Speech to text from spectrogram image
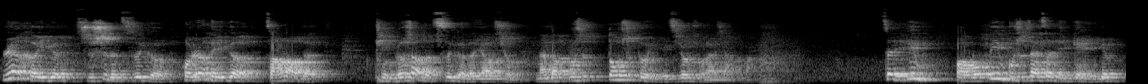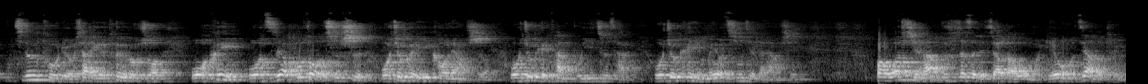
任何一个执事的资格，或任何一个长老的品格上的资格的要求，难道不是都是对一个基督徒来讲的吗？这里并保罗并不是在这里给一个基督徒留下一个退路，说我可以，我只要不做执事，我就可以一口两舌，我就可以贪不义之财，我就可以没有清洁的良心。保罗显然不是在这里教导我们，给我们这样的退路。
